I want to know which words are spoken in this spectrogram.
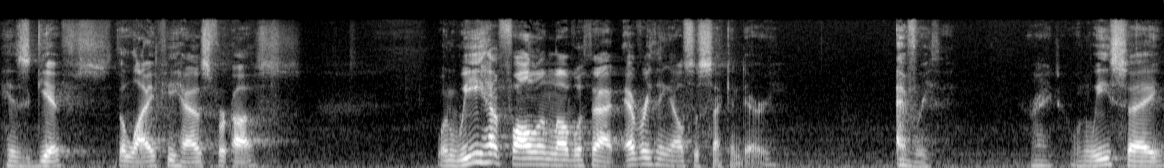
his gifts, the life he has for us. When we have fallen in love with that, everything else is secondary. Everything. Right? When we say,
